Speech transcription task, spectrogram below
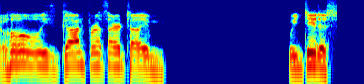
oh, he's gone for a third time. We did it.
